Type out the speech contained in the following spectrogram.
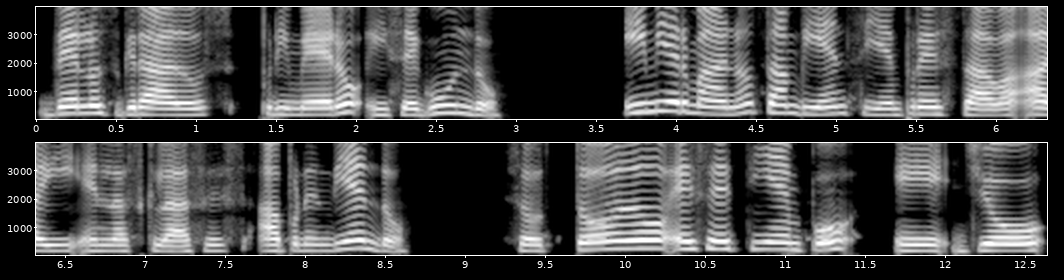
de los grados primero y segundo. Y mi hermano también siempre estaba ahí en las clases aprendiendo. So, todo ese tiempo eh, yo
